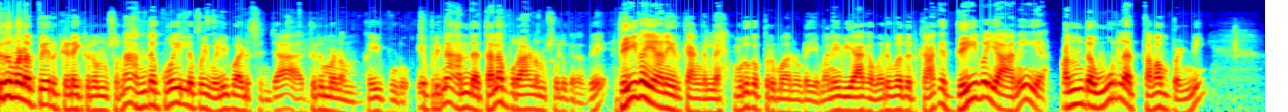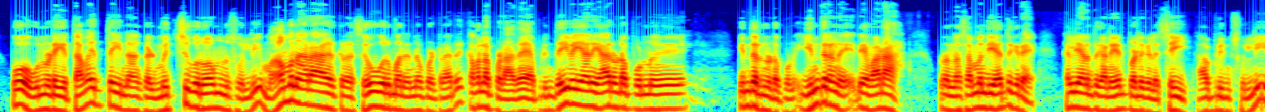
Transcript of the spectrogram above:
திருமண பேர் கிடைக்கணும்னு சொன்னா அந்த கோயில்ல போய் வழிபாடு செஞ்சா திருமணம் கைகூடும். எப்படின்னா அந்த தல புராணம் சொல்லுகிறது தெய்வ யானை இருக்காங்கல்ல முருகப்பெருமானுடைய மனைவியாக வருவதற்காக தெய்வ யானை அந்த ஊர்ல தவம் பண்ணி ஓ உன்னுடைய தவத்தை நாங்கள் மெச்சுகிறோம்னு சொல்லி மாமனாராக இருக்கிற சிவபெருமான் என்ன பண்றாரு? கவலைப்படாத அப்படின்னு தெய்வ யானை யாரோட பொண்ணு? இந்திரனோட பொண்ணு. இந்திரனை டே வாடா. நான் சம்மந்தி ஏற்றுக்கிறேன் கல்யாணத்துக்கான ஏற்பாடுகளை செய் அப்படின்னு சொல்லி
